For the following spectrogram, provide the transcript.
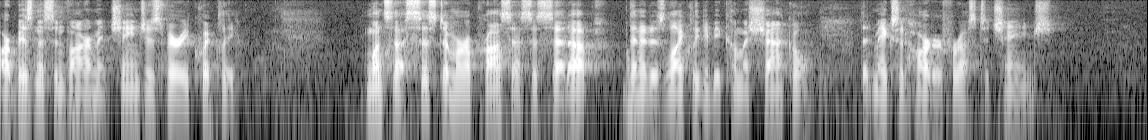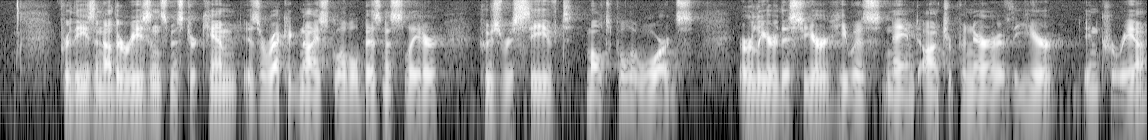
Our business environment changes very quickly. Once a system or a process is set up, then it is likely to become a shackle that makes it harder for us to change. For these and other reasons, Mr. Kim is a recognized global business leader who's received multiple awards. Earlier this year, he was named Entrepreneur of the Year in Korea.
